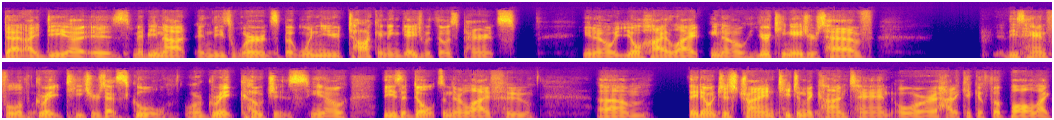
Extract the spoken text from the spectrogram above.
that idea is maybe not in these words, but when you talk and engage with those parents, you know, you'll highlight, you know, your teenagers have these handful of great teachers at school or great coaches, you know, these adults in their life who um, they don't just try and teach them the content or how to kick a football. Like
